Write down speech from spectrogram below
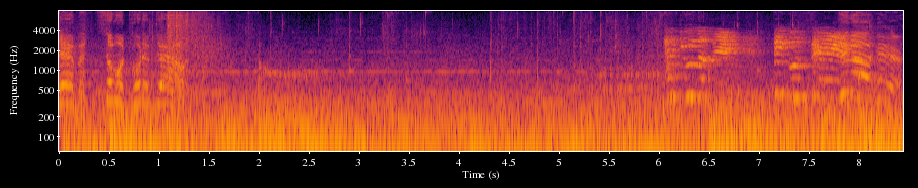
damn it! Someone put him down! Get out here!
